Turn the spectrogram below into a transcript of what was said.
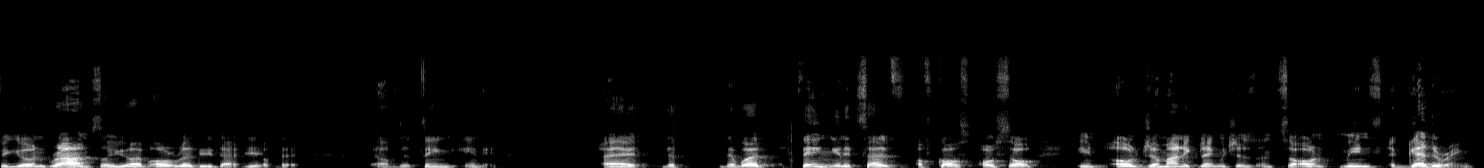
figure on ground. So you have already the idea of the, of the thing in it. Uh, the, the word thing in itself, of course, also in all Germanic languages and so on means a gathering,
